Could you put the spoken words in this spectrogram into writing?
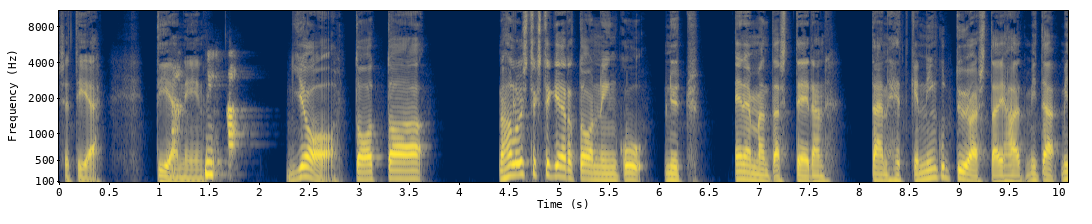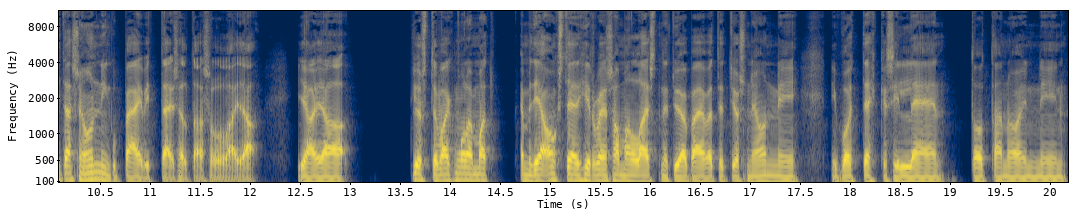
se tie. tie niin. niin. Joo, tota, no haluaisitteko te kertoa niin kuin nyt enemmän tästä teidän tämän hetken niin kuin työstä ihan, että mitä, mitä se on niin kuin päivittäisellä tasolla ja, ja, ja jos te vaikka molemmat, en tiedä, onko teillä hirveän samanlaiset ne työpäivät, että jos ne on, niin, niin voitte ehkä silleen tota noin niin,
